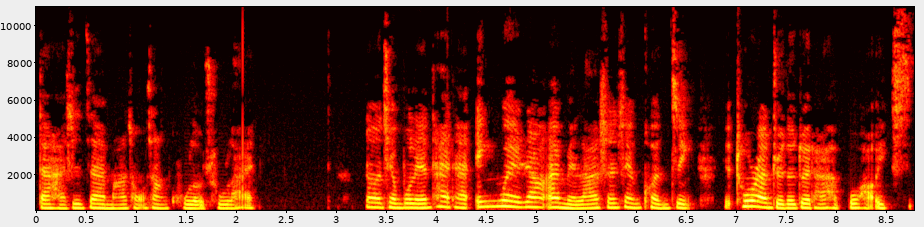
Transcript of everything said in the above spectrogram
但还是在马桶上哭了出来。那钱伯廉太太因为让艾美拉深陷困境，也突然觉得对她很不好意思。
